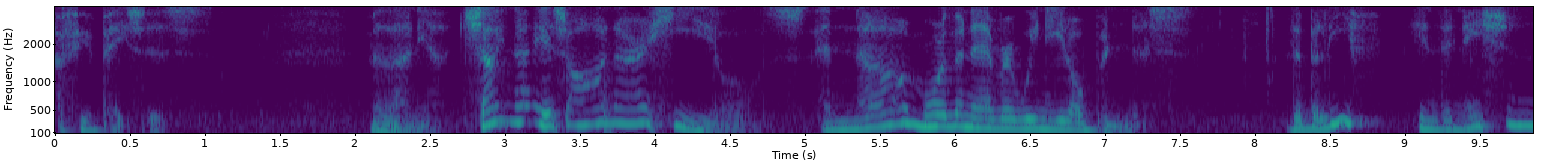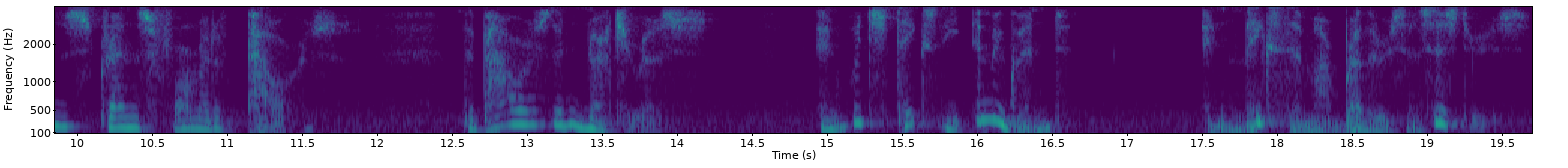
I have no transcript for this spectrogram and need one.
a few paces. Melania, China is on our heels, and now more than ever we need openness. The belief in the nation's transformative powers, the powers that nurture us, and which takes the immigrant and makes them our brothers and sisters.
